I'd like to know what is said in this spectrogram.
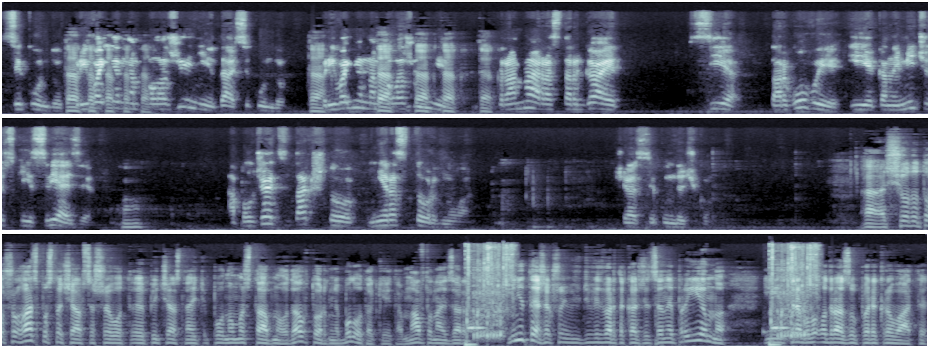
секунду. Так, при так, так, военном так, так. положении, да, секунду. Так, При военном так, так, положении так, так. страна расторгает все торговые и экономические связи. Мгм. А получается так, что не расторгнула. Сейчас, секундочку. А щодо того, що газ постачався ще от е, під час навіть повномасштабного да, вторгнення, було таке, там нафта навіть зараз. Мені теж, якщо відверто кажучи, це неприємно і треба було одразу перекривати.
